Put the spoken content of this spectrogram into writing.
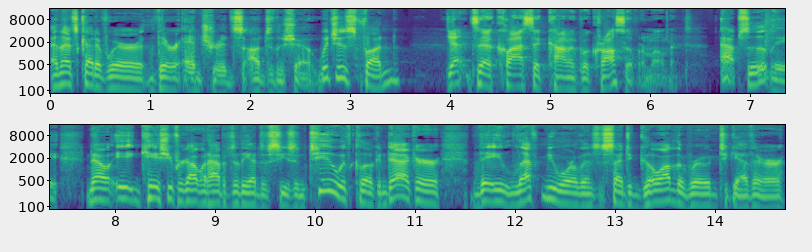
And that's kind of where their entrance onto the show, which is fun. Yeah, it's a classic comic book crossover moment. Absolutely. Now, in case you forgot what happened to the end of season two with Cloak and Dagger, they left New Orleans, decided to go on the road together,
